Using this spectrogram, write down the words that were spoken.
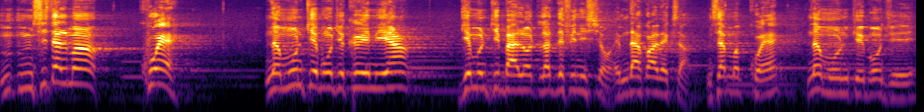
Je tellement quoi dans le monde qui est bon Dieu créé, il y a des gens qui ont l'autre définition. Et je suis d'accord avec ça. Je suis tellement quoi dans le monde qui est bon Dieu.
